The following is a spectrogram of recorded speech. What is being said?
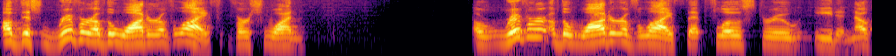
of this river of the water of life, verse 1. A river of the water of life that flows through Eden. Now,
